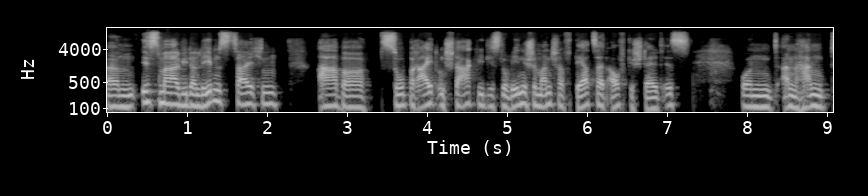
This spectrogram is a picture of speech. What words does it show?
Ähm, ist mal wieder ein Lebenszeichen. Aber so breit und stark wie die slowenische Mannschaft derzeit aufgestellt ist und anhand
